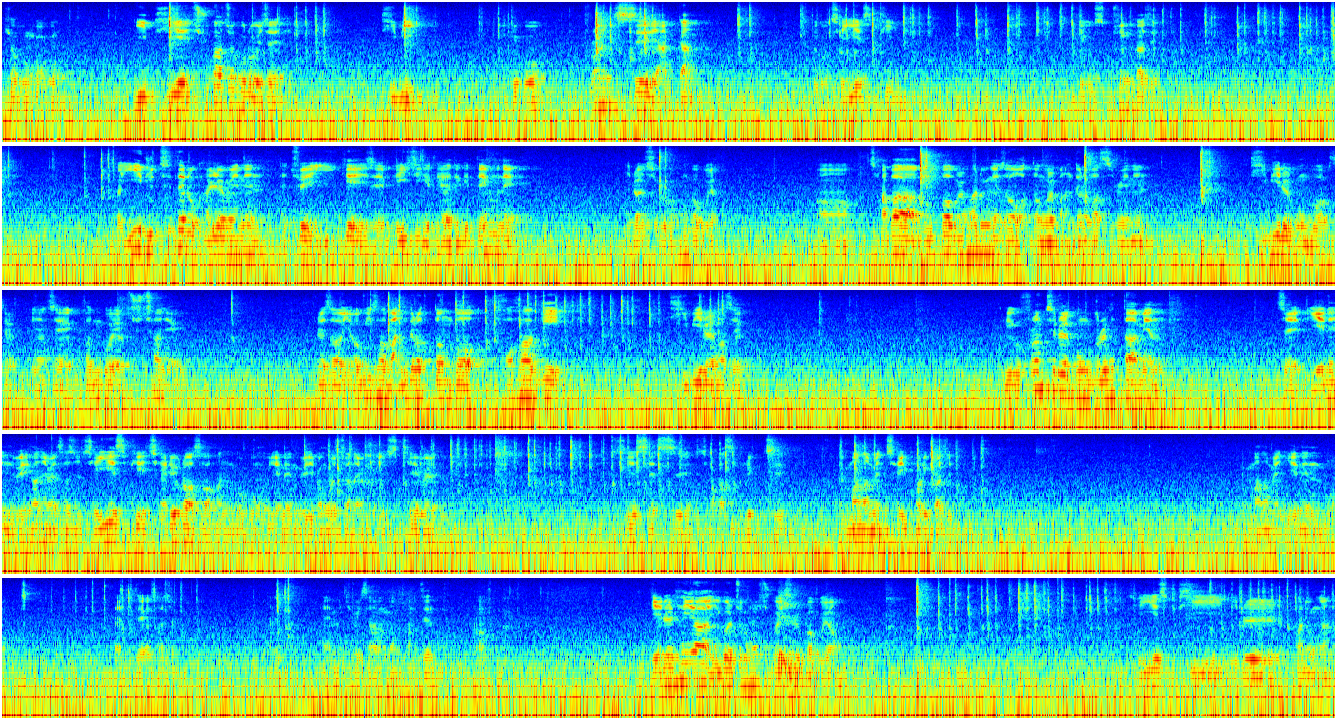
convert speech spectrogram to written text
익혀본 거고 이 뒤에 추가적으로 이제 DB 그리고 프론트 약간 그리고 JSP 그리고 스프링까지 그러니까 이 루트대로 가려면은 애초에 이게 이제 베이직이 돼야 되기 때문에 이런 식으로 한 거고요. 어, 자바 문법을 활용해서 어떤 걸 만들어 봤으면은 DB를 공부하세요. 그냥 제 권고예요. 추천이에요. 그래서 여기서 만들었던 거 더하기 DB를 하세요. 그리고 프론트를 공부를 했다면 이제 얘는 왜 하냐면 사실 JSP의 재료라서 하는 거고 얘는 왜 이런 거 있잖아요. HTML, CSS, 자바스크립트 웬만하면 jQuery까지 웬만하면 얘는 뭐 돼요 사실 아니 좀 이상한가? 아무튼 어. 얘를 해야 이걸 좀 할 수가 있을 거고요 JSP를 활용한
